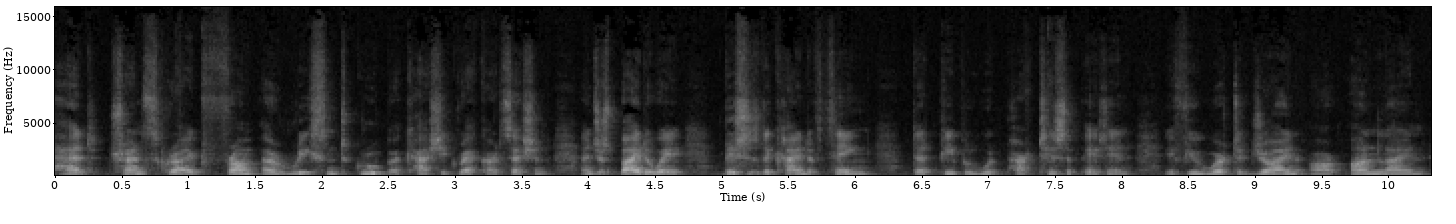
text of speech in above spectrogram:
had transcribed from a recent group Akashic record session. And just by the way, this is the kind of thing that people would participate in if you were to join our online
